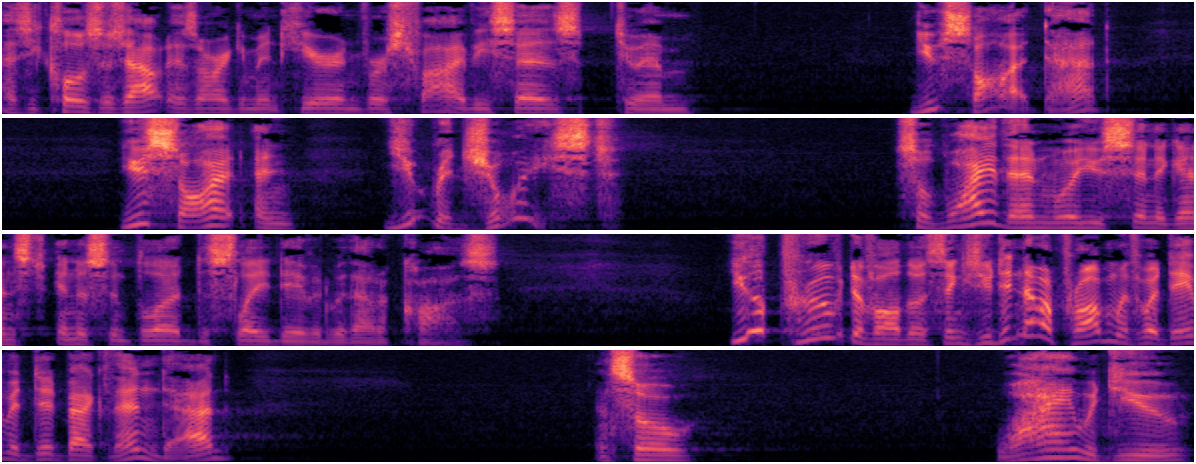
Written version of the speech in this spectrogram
as he closes out his argument here in verse 5, he says to him, You saw it, Dad. You saw it and you rejoiced. So why then will you sin against innocent blood to slay David without a cause? You approved of all those things. You didn't have a problem with what David did back then, Dad. And so, why would you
